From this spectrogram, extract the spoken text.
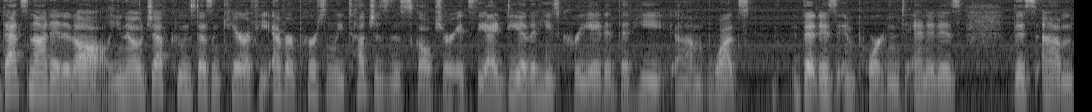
that's not it at all. You know, Jeff Koons doesn't care if he ever personally touches this sculpture. It's the idea that he's created that he um, wants, that is important. And it is this um,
